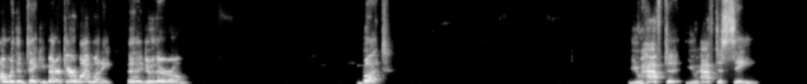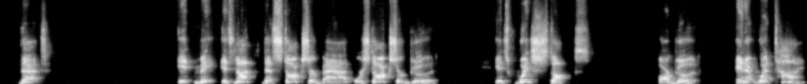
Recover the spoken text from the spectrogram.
I want them taking better care of my money than they do their own. But you have to you have to see that it may it's not that stocks are bad or stocks are good. It's which stocks are good and at what time.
